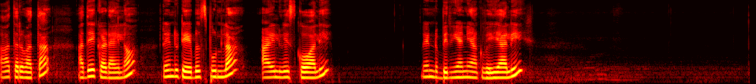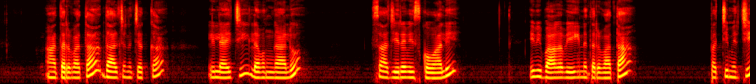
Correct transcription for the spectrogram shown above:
ఆ తర్వాత అదే కడాయిలో రెండు టేబుల్ స్పూన్ల ఆయిల్ వేసుకోవాలి. రెండు బిర్యానీ ఆకు వేయాలి. ఆ తర్వాత దాల్చిన చెక్క ఇలాచి లవంగాలు సాజీర వేసుకోవాలి. ఇవి బాగా వేగిన తర్వాత పచ్చిమిర్చి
